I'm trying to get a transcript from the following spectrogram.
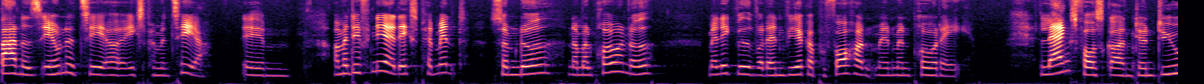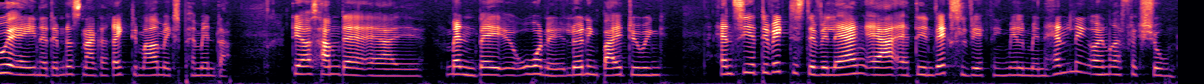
barnets evne til at eksperimentere. Øhm, og man definerer et eksperiment som noget, når man prøver noget, man ikke ved, hvordan virker på forhånd, men man prøver det af. Læringsforskeren John Dewey er en af dem, der snakker rigtig meget om eksperimenter. Det er også ham, der er øh, manden bag øh, ordene learning by doing. Han siger, at det vigtigste ved læring er, at det er en vekselvirkning mellem en handling og en refleksion.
